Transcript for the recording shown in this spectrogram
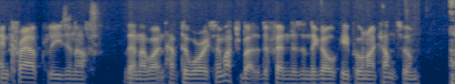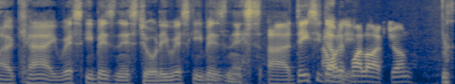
and crowd please enough, then I won't have to worry so much about the defenders and the goalkeeper when I come to them. Okay, risky business, Geordie. Risky business. Uh, How I live my life, John.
